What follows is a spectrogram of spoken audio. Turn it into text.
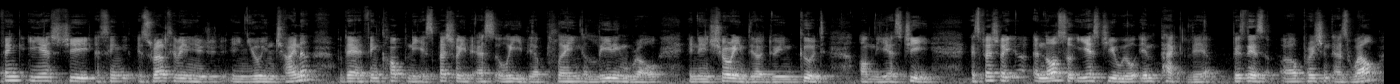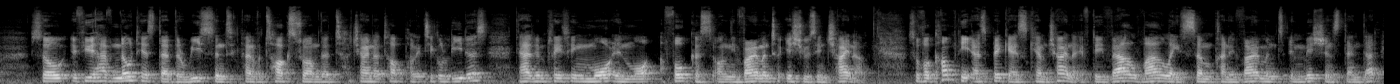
I think ESG, I think, is relatively new in China, but then I think company, especially the SOE, they are playing a leading role in ensuring they are doing good on ESG, especially, and also ESG will impact their business operation as well. So if you have noticed that the recent kind of talks from the China top political leaders, they have been placing more and more focus on environmental issues in China. So for a company as big as ChemChina, if they violate some kind of environment emission standard,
